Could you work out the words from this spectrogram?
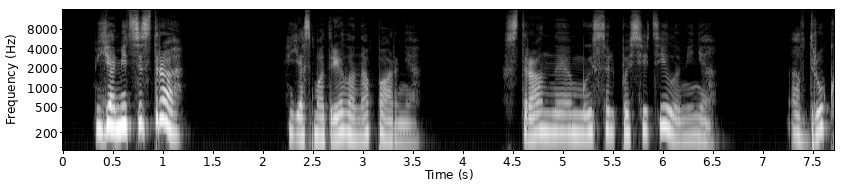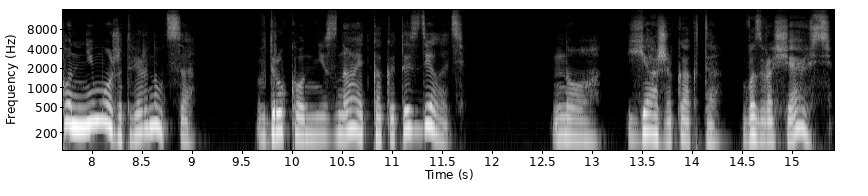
– «я медсестра». Я смотрела на парня. Странная мысль посетила меня. А вдруг он не может вернуться? Вдруг он не знает, как это сделать? Но я же как-то возвращаюсь.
